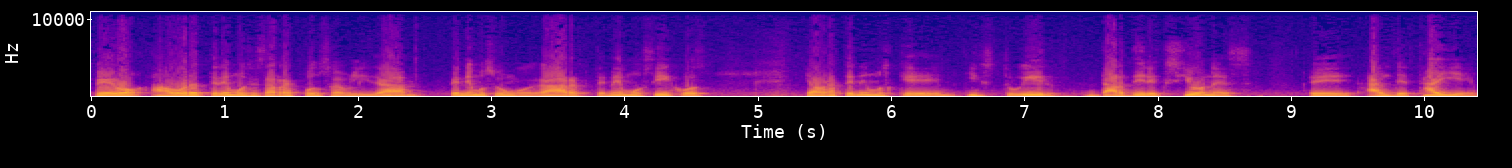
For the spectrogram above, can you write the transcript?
pero ahora tenemos esa responsabilidad, tenemos un hogar, tenemos hijos, y ahora tenemos que instruir, dar direcciones eh, al detalle,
